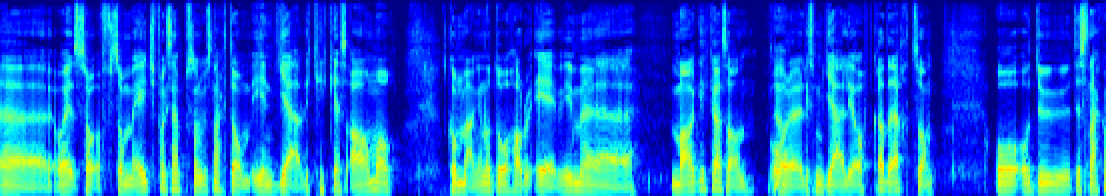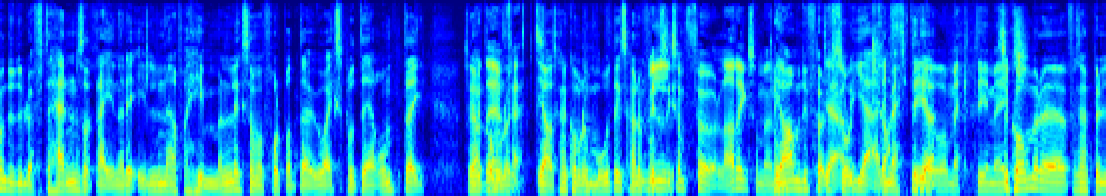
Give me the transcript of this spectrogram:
Uh, og så, som Mage, for eksempel, som du snakket om, i en jævlig kickass armor. Så kommer mange, og da har du evig med magika sånn, og Ja. liksom jævlig oppgradert sånn. Og, og du, det er snakk om du, du løfter hendene, så regner det ild ned fra himmelen, liksom, og folk bare dauer og eksploderer rundt deg. Så kan Ja, det er komme jo noe- fett. Ja, så kan det komme noe mot deg, så kan du Du vil liksom føle deg som en Ja, men du føler deg så jævlig mektig. og mektig mage. Så kommer det for eksempel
